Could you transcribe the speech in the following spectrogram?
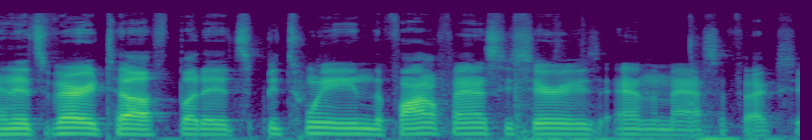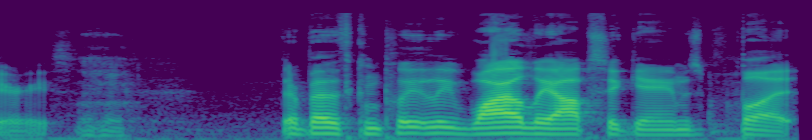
and it's very tough. But it's between the Final Fantasy series and the Mass Effect series. Mm-hmm. They're both completely wildly opposite games, but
